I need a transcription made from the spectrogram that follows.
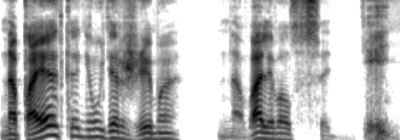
на поэта неудержимо наваливался день.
